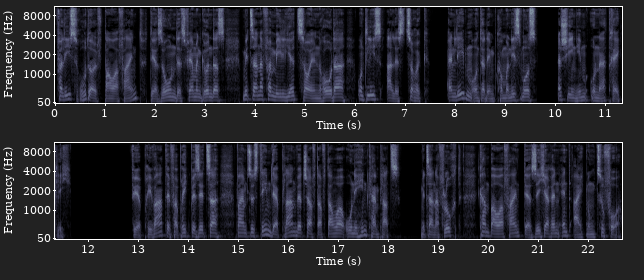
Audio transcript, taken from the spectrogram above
verließ Rudolf Bauerfeind, der Sohn des Firmengründers, mit seiner Familie Zeulenroda und ließ alles zurück. Ein Leben unter dem Kommunismus erschien ihm unerträglich. Für private Fabrikbesitzer war im System der Planwirtschaft auf Dauer ohnehin kein Platz. Mit seiner Flucht kam Bauerfeind der sicheren Enteignung zuvor.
